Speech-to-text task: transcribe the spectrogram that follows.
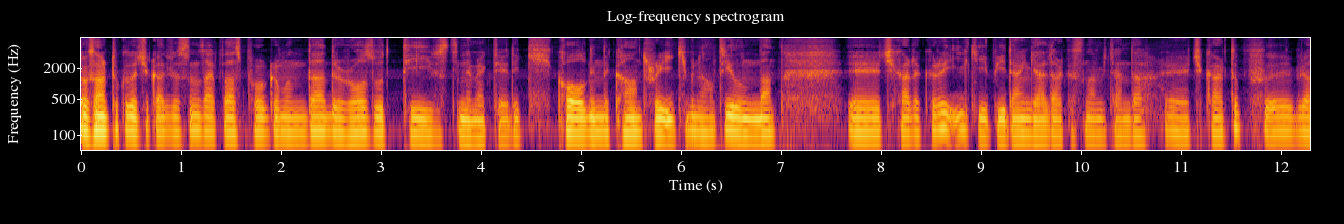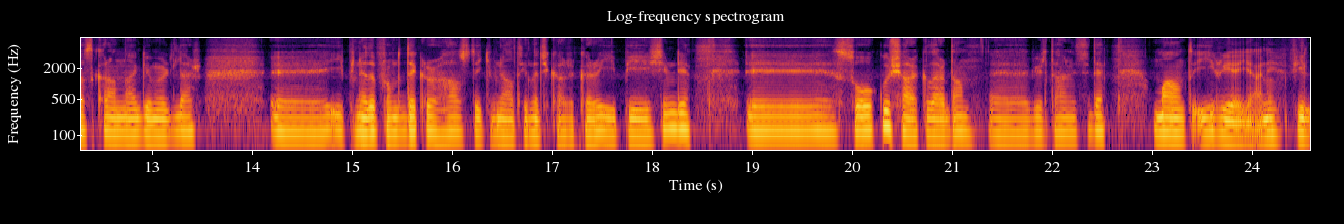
99 Açık Radyosu'nun iPlus programında The Rosewood Thieves dinlemekteydik. Cold in the Country 2006 yılından e, çıkardıkları ilk EP'den geldi arkasından bir tane daha e, çıkartıp e, biraz karanlığa gömüldüler. E, EP'nin adı From the Decker House'da 2006 yılında çıkardıkları EP. Şimdi e, soğuklu şarkılardan e, bir tanesi de Mount Erie yani Phil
